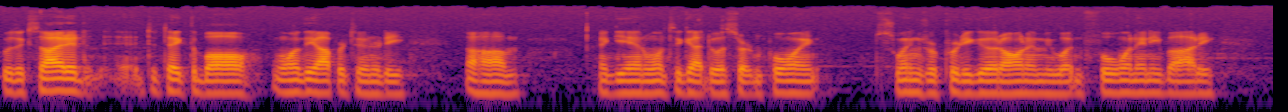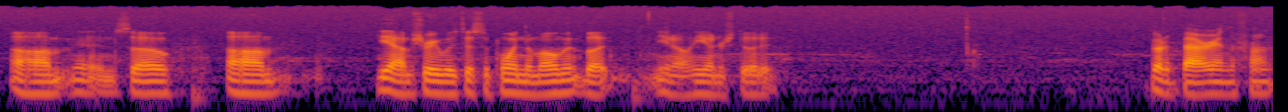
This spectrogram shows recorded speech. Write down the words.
was excited to take the ball, wanted the opportunity. Um, again, once he got to a certain point, swings were pretty good on him. He wasn't fooling anybody, um, and so um, yeah, I'm sure he was disappointed in the moment, but you know, he understood it. Go to Barry in the front.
